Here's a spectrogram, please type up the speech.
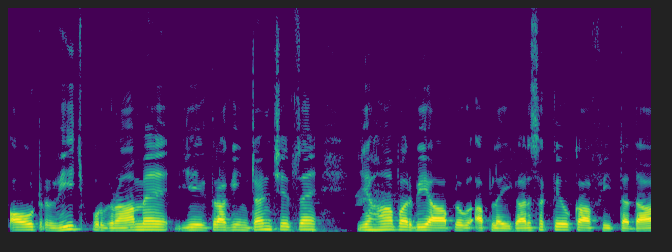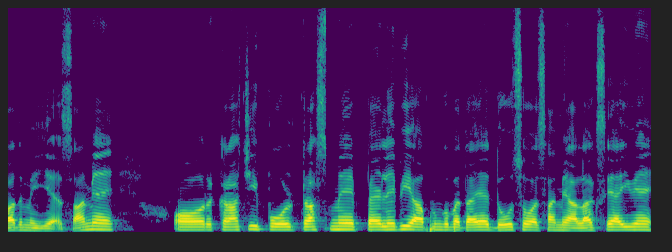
outreach programme ہے، یہ ایک طرح کی انٹرنشپس ہیں۔ یہاں پر بھی آپ لوگ اپلائی کر سکتے ہو، کافی تعداد میں یہ اسامیہ ہیں۔ اور کراچی پورٹ ٹرسٹ میں پہلے بھی آپ لوگوں کو بتایا دو سو اسامیہ الگ سے آئی ہوئے ہیں۔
